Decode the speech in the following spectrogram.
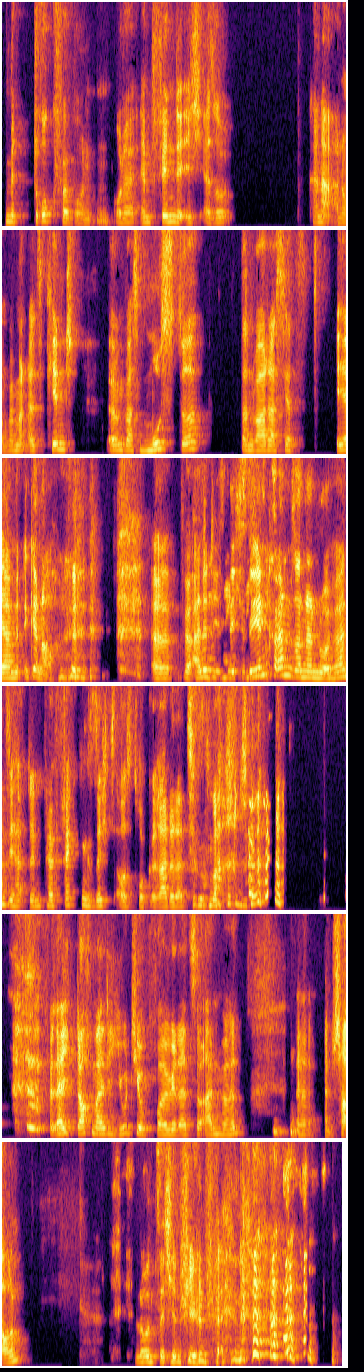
mit Druck verbunden oder empfinde ich, also keine Ahnung, wenn man als Kind irgendwas musste, dann war das jetzt Eher mit, genau. äh, für alle, die es nicht sehen können, sondern nur hören, sie hat den perfekten Gesichtsausdruck gerade dazu gemacht. Vielleicht doch mal die YouTube-Folge dazu anhören, äh, anschauen. Lohnt sich in vielen Fällen.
